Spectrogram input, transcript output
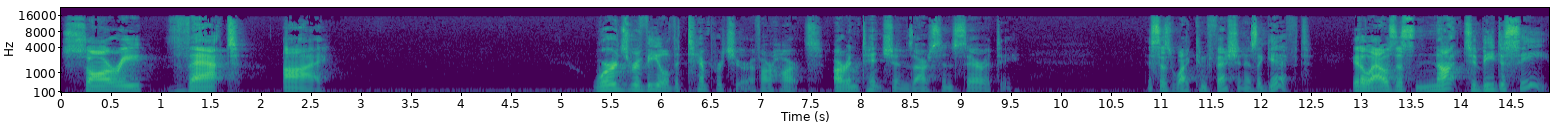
sorry that I. Words reveal the temperature of our hearts, our intentions, our sincerity. This is why confession is a gift. It allows us not to be deceived.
